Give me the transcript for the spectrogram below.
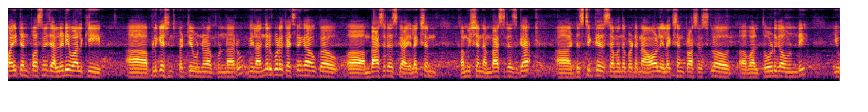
ఫైవ్ టెన్ పర్సెంటేజ్ ఆల్రెడీ వాళ్ళకి అప్లికేషన్స్ పెట్టి ఉండనుకున్నారు ఉన్నారు వీళ్ళందరూ కూడా ఖచ్చితంగా ఒక అంబాసిడర్స్గా ఎలక్షన్ కమిషన్ అంబాసిడర్స్గా డిస్టిక్ సంబంధపడిన ఆల్ ఎలక్షన్ ప్రాసెస్లో వాళ్ళు తోడుగా ఉండి ఈ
